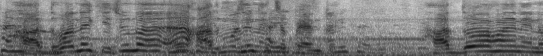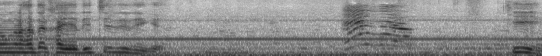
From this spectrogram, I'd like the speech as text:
না হাত ধোয়া নেই? কিছু নয় হ্যাঁ, খাই- হাত মুছে নিচ্ছে প্যান্টে। হাত ধোয়া হয়নি নোংরা হাতে খাইয়ে দিচ্ছে দিদিকে। কি?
